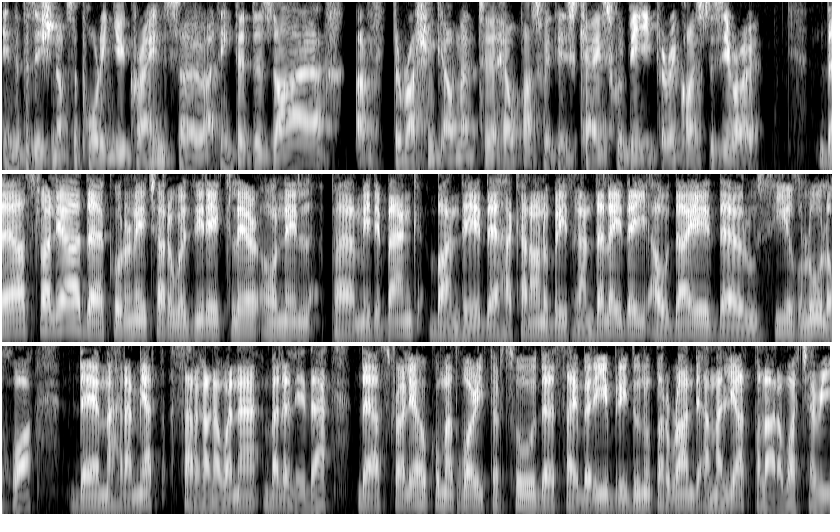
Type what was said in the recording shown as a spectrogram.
in the position of supporting Ukraine. So I think the desire of the Russian government to help us with this case would be very close to zero. د استرالیا د کورنۍ چارو وزیر کلیر اونیل په میډي بانک باندې د هکرانو بریټ غندلې دی او دای د روسي غلو لخوا د محرمیت سرغړونه بللې ده د استرالیا حکومت غواړي ترڅو د سایبری بریدونو پر وړاندې عملیات په لار واچوي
